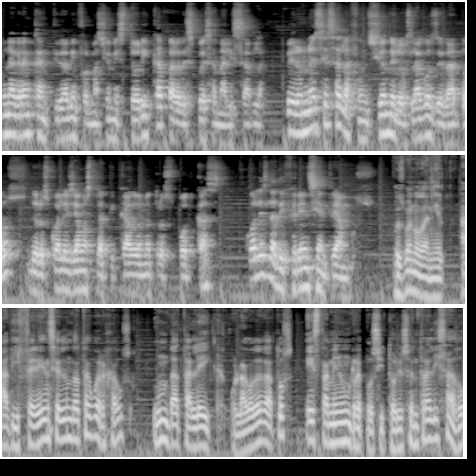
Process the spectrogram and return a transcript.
una gran cantidad de información histórica para después analizarla. Pero ¿no es esa la función de los lagos de datos, de los cuales ya hemos platicado en otros podcasts? ¿Cuál es la diferencia entre ambos? Pues bueno, Daniel, a diferencia de un data warehouse, un data lake o lago de datos es también un repositorio centralizado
